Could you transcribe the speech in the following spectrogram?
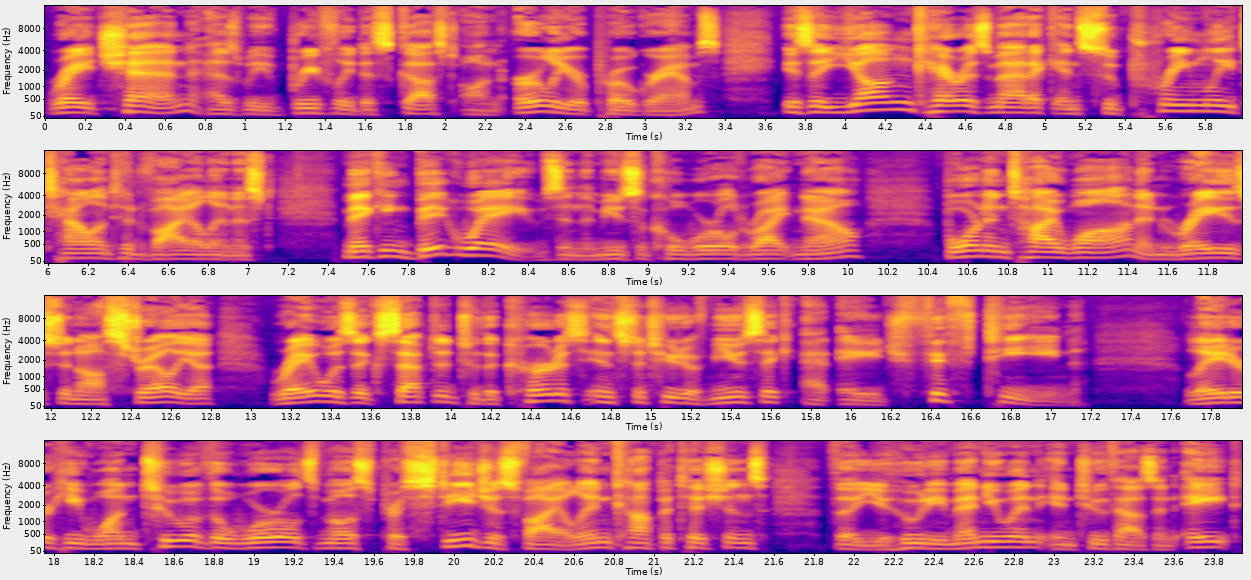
Ray Chen, as we've briefly discussed on earlier programs, is a young, charismatic, and supremely talented violinist making big waves in the musical world right now. Born in Taiwan and raised in Australia, Ray was accepted to the Curtis Institute of Music at age 15. Later, he won two of the world's most prestigious violin competitions, the Yehudi Menuhin in 2008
